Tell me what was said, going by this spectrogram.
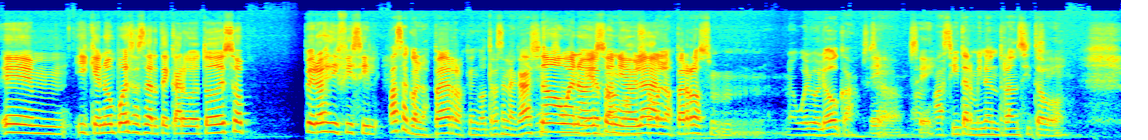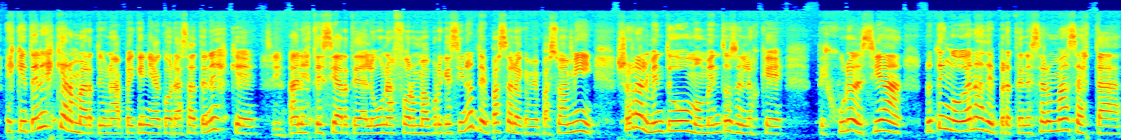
eh, y que no puedes hacerte cargo de todo eso, pero es difícil. Pasa con los perros que encontrás en la calle. No, o sea, bueno, eso ni hablar. Yo con los perros me vuelvo loca. Sí, o sea, sí. Así termino en tránsito. Sí es que tenés que armarte una pequeña coraza, tenés que sí. anestesiarte de alguna forma, porque si no te pasa lo que me pasó a mí. Yo realmente hubo momentos en los que, te juro, decía, no tengo ganas de pertenecer más a esta,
